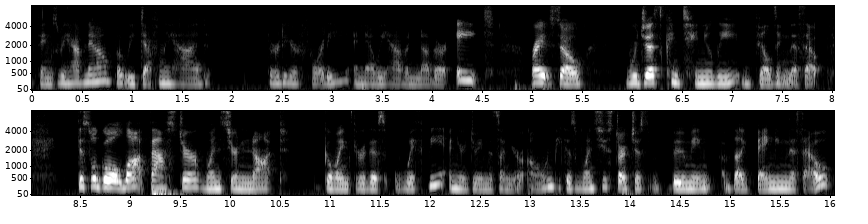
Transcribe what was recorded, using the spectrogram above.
things we have now, but we definitely had 30 or 40, and now we have another eight, right? So we're just continually building this out. This will go a lot faster once you're not going through this with me and you're doing this on your own because once you start just booming, like banging this out,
